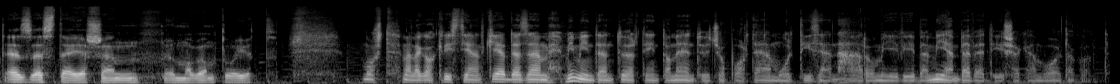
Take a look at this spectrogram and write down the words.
Ez, ez teljesen önmagamtól jött. Most meleg a Krisztiánt kérdezem, mi minden történt a mentőcsoport elmúlt 13 évében? Milyen bevetéseken voltak ott?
